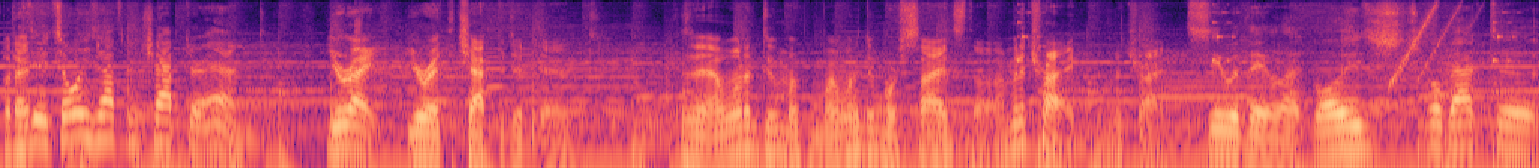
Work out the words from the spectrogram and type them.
But I, it's always after chapter end. you're right. You're right. The chapter didn't end. 'Cause I want to do more. I want to do more sides though. I'm gonna try. I'm gonna try. see what they let. Well, they just go back to.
